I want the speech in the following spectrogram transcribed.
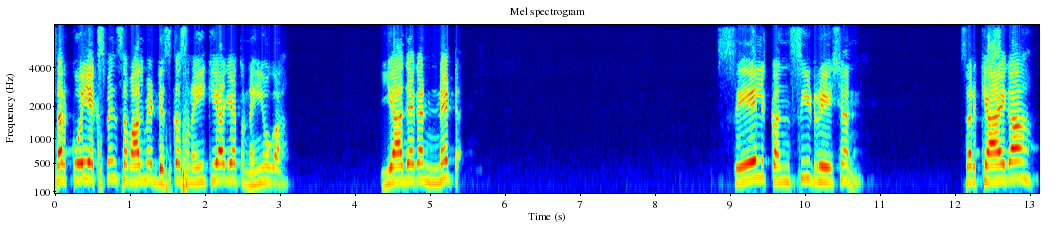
सर, कोई एक्सपेंस सवाल में डिस्कस नहीं किया गया तो नहीं होगा। यह आ जाएगा नेट सेल कंसीडरेशन। सर, क्या आएगा?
